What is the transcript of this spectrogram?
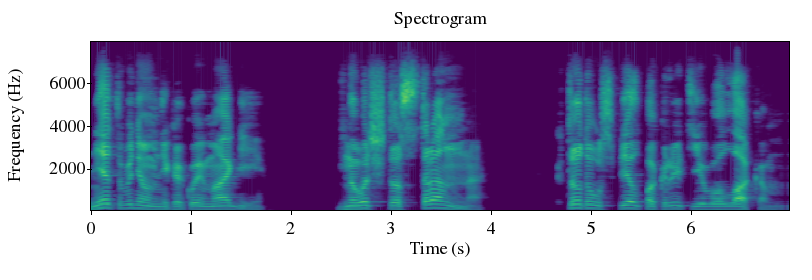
Нет в нем никакой магии. Но вот что странно, кто-то успел покрыть его лаком.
